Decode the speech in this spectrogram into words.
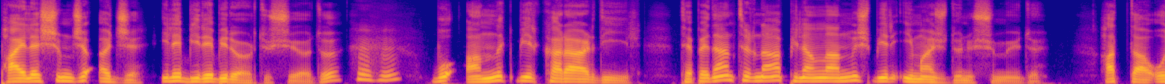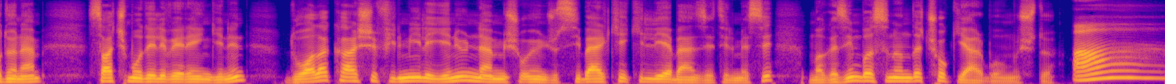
paylaşımcı acı ile birebir örtüşüyordu. Hı hı. Bu anlık bir karar değil, tepeden tırnağa planlanmış bir imaj dönüşümüydü. Hatta o dönem saç modeli ve renginin Dual'a karşı filmiyle yeni ünlenmiş oyuncu Sibel Kekilli'ye benzetilmesi magazin basınında çok yer bulmuştu. Aa,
